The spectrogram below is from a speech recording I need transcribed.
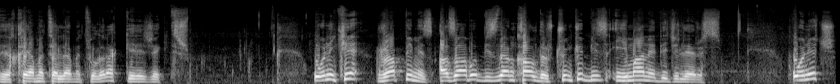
e, kıyamet alameti olarak gelecektir. 12. Rabbimiz azabı bizden kaldır çünkü biz iman edicileriz. 13.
